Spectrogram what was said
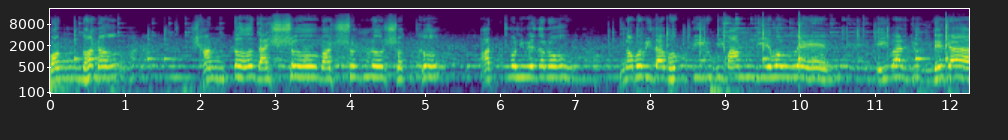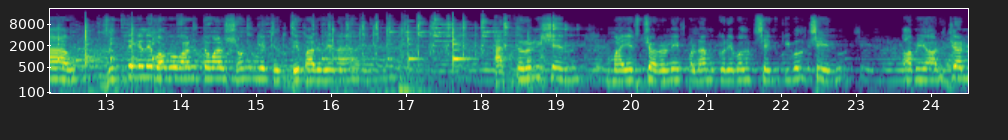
বন্ধন শান্ত দাস্য বাৎসল্য সখ্য, আত্মনিবেদন নববিধা ভক্তির বিমান দিয়ে বললেন, এইবার যুদ্ধে যাও, যুদ্ধে গেলে ভগবান তোমার সঙ্গে যুদ্ধে পারবে না। আর তরুণী সেন মায়ের চরণে প্রণাম করে বলছেন, কি বলছেন? আমি আর যেন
